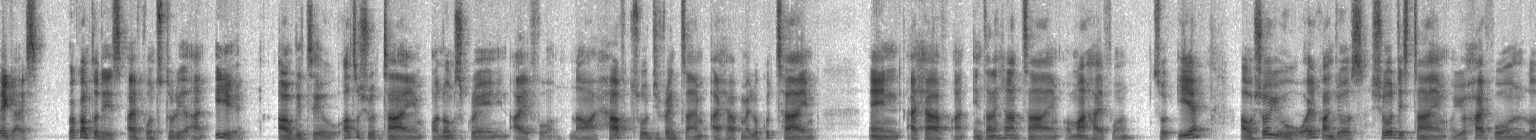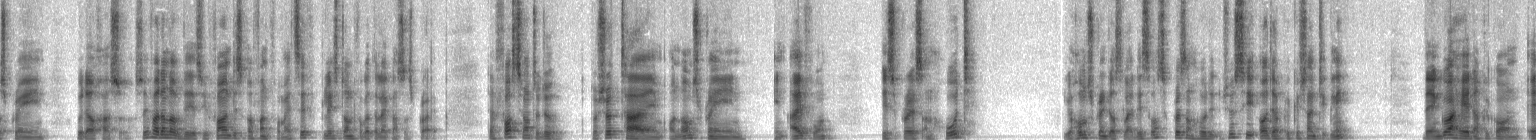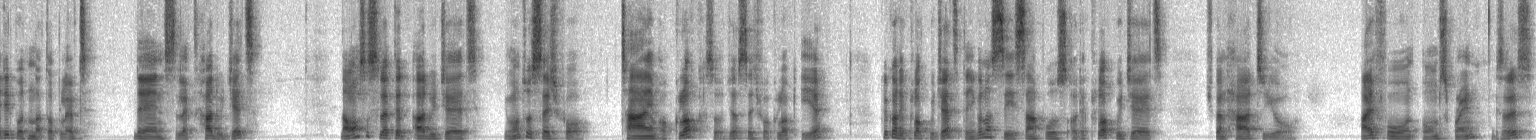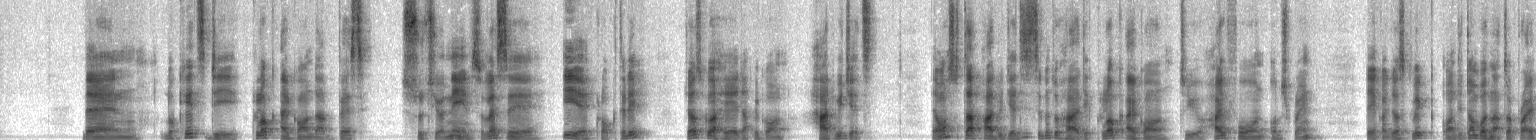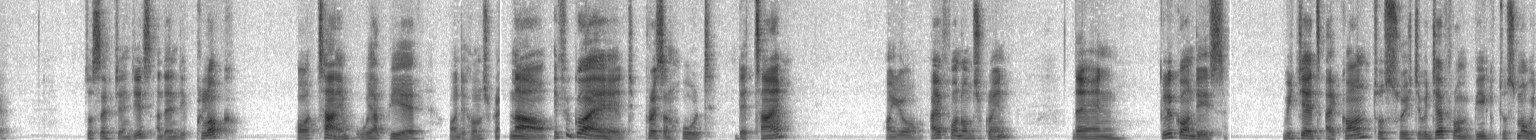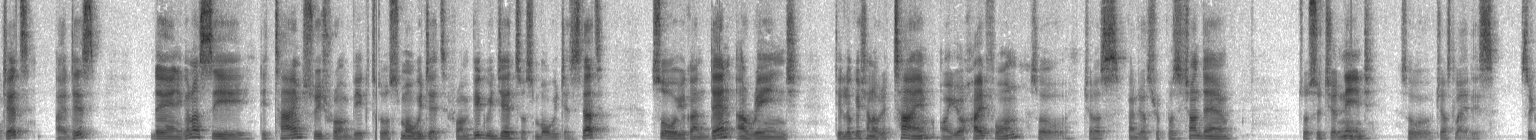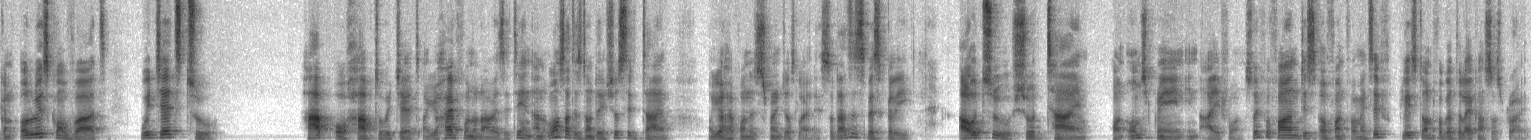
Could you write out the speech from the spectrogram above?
Hey guys, welcome to this iPhone tutorial and here I'll detail how to show time on home screen in iPhone. Now I have two different time. I have my local time and I have an international time on my iPhone. So here I'll show you why you can just show this time on your iPhone lock screen without hassle. So if I don't know this, you found this often informative, please don't forget to like and subscribe. The first thing you want to do to show time on home screen in iPhone is press and hold your home screen just like this. Once you press and hold it, you see all the application jiggling then go ahead and click on edit button at top left. Then select add widget. Now once you selected add widget, you want to search for time or clock. So just search for clock here. Click on the clock widget. Then you're going to see samples of the clock widget you can add to your iPhone home screen. This is. Then locate the clock icon that best suits your need. So let's say here, clock 3. Just go ahead and click on add widget. Then once you tap add widget, this is going to add the clock icon to your iPhone home screen. Then you can just click on the done button at the top right to save changes and then the clock or time will appear on the home screen. Now, if you go ahead, press and hold the time on your iPhone home screen, then click on this widget icon to switch the widget from big to small widget like this. Then you're gonna see the time switch from big to small widget, from big widget to small widget. Is that? So you can then arrange the location of the time on your iPhone. So just can just reposition them to suit your need. So just like this. So you can always convert widget to app or app to widget on your iPhone on iOS 18. And once that is done, then you should see the time on your iPhone on the screen just like this. So that is basically how to show time on home screen in iPhone. So if you found this offer informative, please don't forget to like and subscribe.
